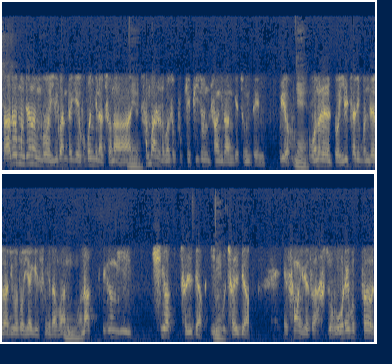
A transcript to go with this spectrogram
사드 문제는 뭐 일관되게 후보님이나 저나 네. 찬반을 넘어서 국회 비준 사항이라는 게 정리되어 있고요. 네. 오늘 또 일자리 문제 가지고도 이야기했습니다만 음. 워낙 지금 이 취업 절벽, 인구 절벽 의 상황이 돼서 아주 올해부터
